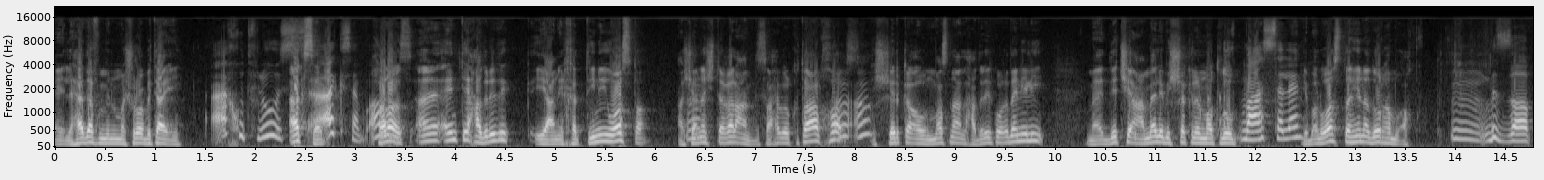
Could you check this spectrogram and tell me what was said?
الهدف من المشروع بتاعي إيه؟ أخد فلوس أكسب. أكسب آه. خلاص أنا أنت حضرتك يعني خدتيني واسطة عشان أشتغل عند صاحب القطاع الخاص. آه، آه. الشركة أو المصنع اللي حضرتك واخداني ليه. ما أديتش أعمالي بالشكل المطلوب. مع السلامة. يبقى الواسطة هنا دورها مؤقت. امم بالظبط.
